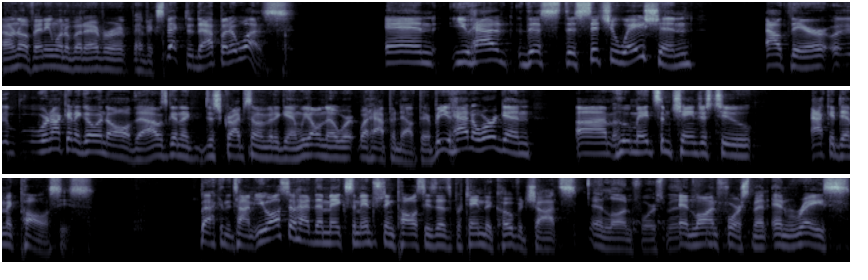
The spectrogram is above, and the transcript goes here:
I don't know if anyone would ever have expected that, but it was and you had this this situation out there. We're not going to go into all of that. I was going to describe some of it again. We all know where, what happened out there. But you had Oregon um, who made some changes to academic policies back in the time. You also had them make some interesting policies as pertain to COVID shots and law enforcement and law enforcement and race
